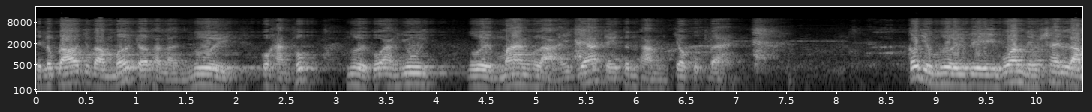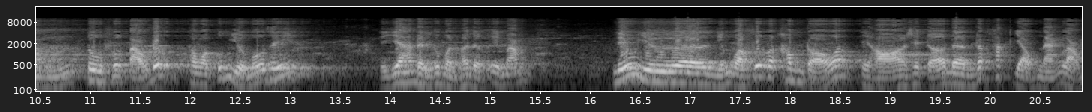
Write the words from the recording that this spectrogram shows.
Thì lúc đó chúng ta mới trở thành là người của hạnh phúc, người của an vui, người mang lại giá trị tinh thần cho cuộc đời. Có nhiều người vì quan niệm sai lầm tu phước tạo đức thông qua cúng dường bố thí, thì gia đình của mình phải được im ấm. Nếu như ờ, những quả phước nó không trổ thì họ sẽ trở nên rất thất vọng, nản lòng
